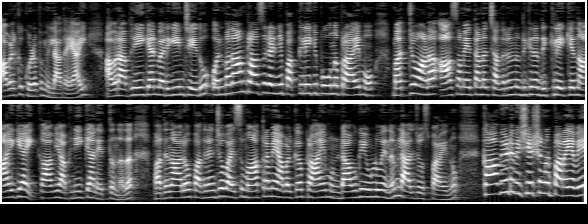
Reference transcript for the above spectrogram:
അവൾക്ക് കുഴപ്പമില്ലാതെയായി. അവർ അഭിനയിക്കാൻ വരികയും ചെയ്തു. ഒൻപതാം ക്ലാസ് കഴിഞ്ഞ് പത്തിലേക്ക് പോകുന്ന പ്രായമോ മറ്റോ ആണ് ആ സമയത്താണ് ചന്ദ്രൻ ഉദിക്കുന്ന ദിക്കിലേക്ക് നായികയായി കാവ്യ അഭിനയിക്കാൻ എത്തുന്നത്. പതിനാലോ പതിനഞ്ചോ വയസ്സ് മാത്രമേ അവൾക്ക് പ്രായം ഉണ്ടാവുകയുള്ളൂ എന്നും ലാൽ ജോസ് പറയുന്നു. കാവ്യയുടെ വിശേഷങ്ങൾ പറയവേ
